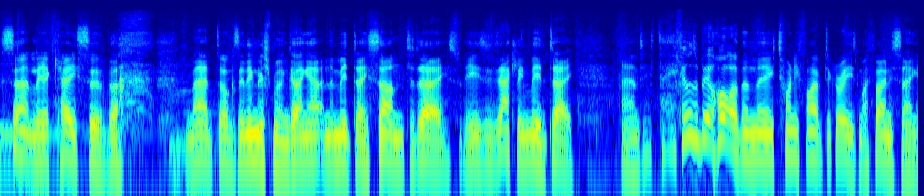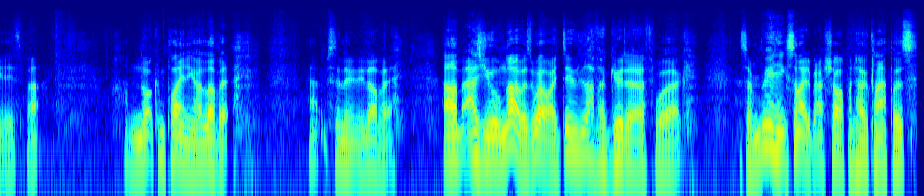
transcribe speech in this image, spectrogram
Certainly a case of uh, mad dogs and Englishmen going out in the midday sun today. It's exactly midday and it feels a bit hotter than the 25 degrees my phone is saying it is, but I'm not complaining, I love it. Absolutely love it. Um, as you'll know as well, I do love a good earthwork. So I'm really excited about Sharpenhoe Clappers,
